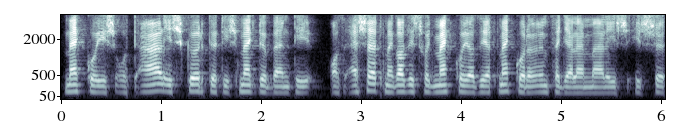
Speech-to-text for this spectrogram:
McCoy is ott áll, és körköt is megdöbbenti az eset, meg az is, hogy McCoy azért mekkora önfegyelemmel és, és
